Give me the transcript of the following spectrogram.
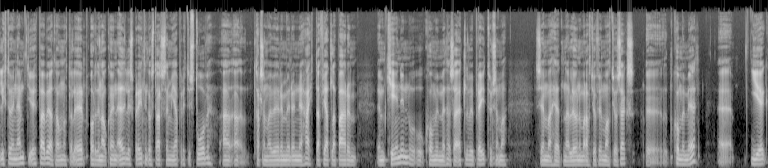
líkt og ég nefndi upp af við að þá náttúrulega er orðin ákveðin eðlisbreyting á starf sem ég aðbreytti stofu að, að, þar sem að við erum í rauninni hægt að fjalla bara um, um kynin og, og komið með þessa 11 breytur sem að, sem að hérna, lögnumar 85-86 uh, komið með. Uh, ég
